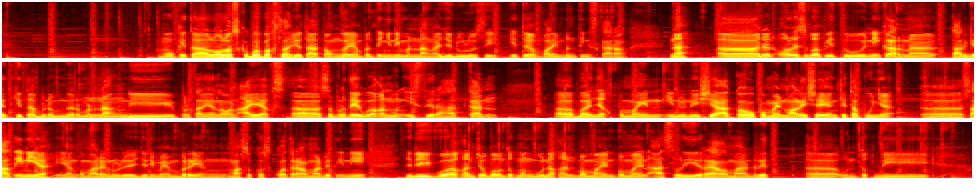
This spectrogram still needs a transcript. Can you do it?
mau kita lolos ke babak selanjutnya atau enggak yang penting ini menang aja dulu sih. Itu yang paling penting sekarang. Nah uh, dan oleh sebab itu ini karena target kita benar-benar menang di pertandingan lawan Ajax uh, sepertinya gue akan mengistirahatkan uh, banyak pemain Indonesia atau pemain Malaysia yang kita punya uh, saat ini ya yang kemarin udah jadi member yang masuk ke skuad Real Madrid ini. Jadi gue akan coba untuk menggunakan pemain-pemain asli Real Madrid uh, untuk di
